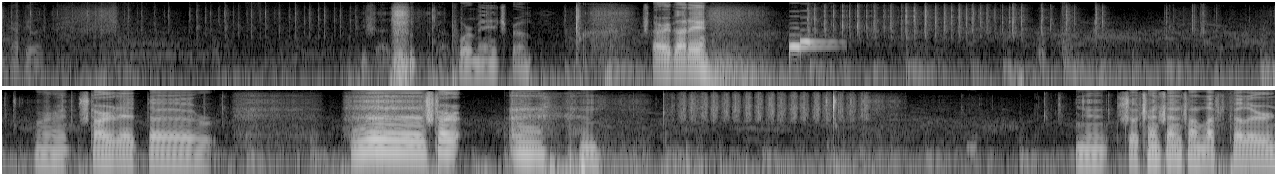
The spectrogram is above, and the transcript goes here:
Capulet. He says, poor mage, bro. Sorry, buddy. Alright, started at the... Uh, start... Uh, hmm. yeah, so Transcendence on left pillar,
